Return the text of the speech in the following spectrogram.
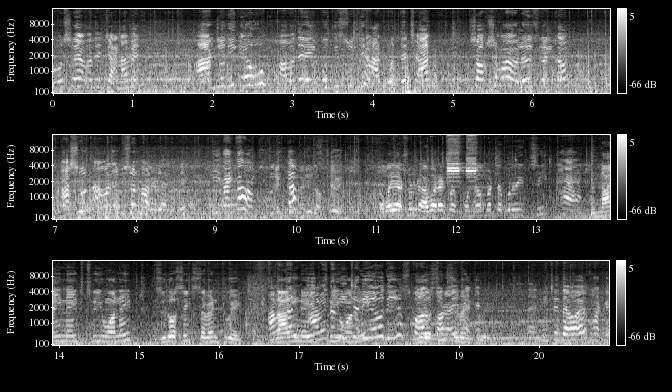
অবশ্যই আমাদের জানাবেন। আর যদি কেউ আমাদের এই প্রতিশ্রুতির হাত ধরতে চান সবসময় অলওয়েজ ওয়েলকাম আসুন আমাদের ভীষণ ভালো লাগবে? সবাই আসুন আবার একবার ফোন নাম্বারটা করে দিচ্ছি। হ্যাঁ nine eight three one eight zero six seven two eight. Nine eight three one eight দিয়েও দিই সিক্স করাই সেভেন থাকে টু হ্যাঁ, নিচে দেওয়াই থাকে।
